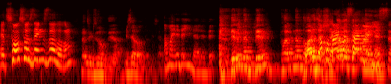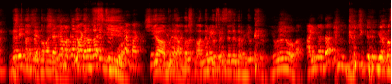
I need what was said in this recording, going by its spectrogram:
Evet son sözlerinizi alalım. Bence güzel oldu ya. Güzel oldu güzel. Ama yine de iyi ilerledi. Benim, ben, benim halimden Bu daha arada iyi. Ama Şaka bence maka, sen de aynen. iyisin. Net şey benden diyeceğim. daha iyi Şaka ya. maka Ya bak, ben bak, nasıl şu iyiyim? Çizgine bak. Şey, Ya bu ne Allah bak. aşkına annem görse size ne der biliyor musun? Yo yo yo bak. Aynadan kötü görünüyor. Bak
